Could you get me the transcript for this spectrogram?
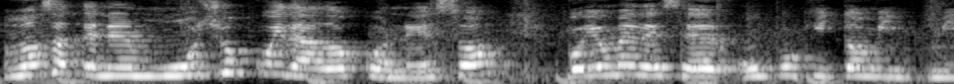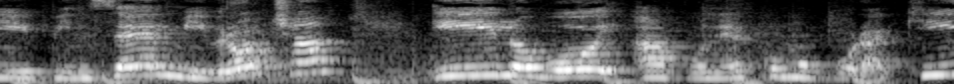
Vamos a tener mucho cuidado con eso. Voy a humedecer un poquito mi, mi pincel, mi brocha, y lo voy a poner como por aquí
